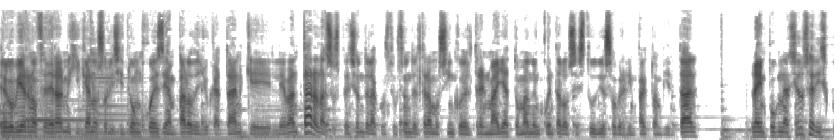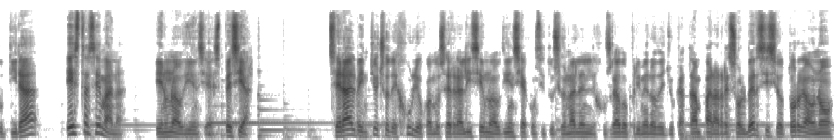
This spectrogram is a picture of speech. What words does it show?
El gobierno federal mexicano solicitó a un juez de amparo de Yucatán que levantara la suspensión de la construcción del tramo 5 del tren Maya, tomando en cuenta los estudios sobre el impacto ambiental. La impugnación se discutirá esta semana en una audiencia especial. Será el 28 de julio cuando se realice una audiencia constitucional en el Juzgado Primero de Yucatán para resolver si se otorga o no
